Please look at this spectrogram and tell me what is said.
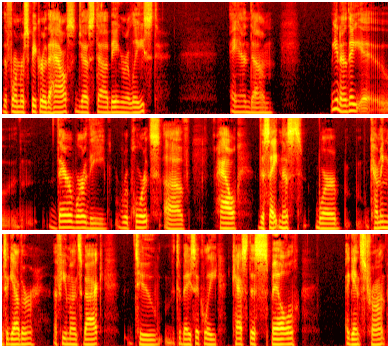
the former Speaker of the House just uh, being released, and um, you know they uh, there were the reports of how the Satanists were coming together a few months back to to basically cast this spell against Trump,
